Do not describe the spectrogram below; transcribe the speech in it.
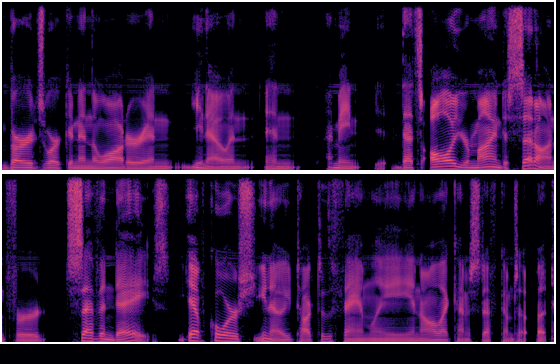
birds working in the water and you know and and I mean that's all your mind is set on for seven days. Yeah, of course, you know, you talk to the family and all that kind of stuff comes up. But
